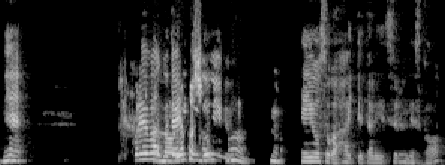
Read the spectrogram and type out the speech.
ね、これは具体的にどういう、うん、栄養素が入ってたりするんですか？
